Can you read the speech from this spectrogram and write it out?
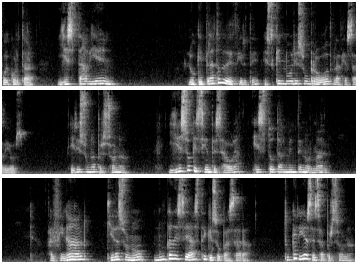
fue cortar y está bien. Lo que trato de decirte es que no eres un robot, gracias a Dios. Eres una persona. Y eso que sientes ahora es totalmente normal. Al final, quieras o no, nunca deseaste que eso pasara. Tú querías a esa persona.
